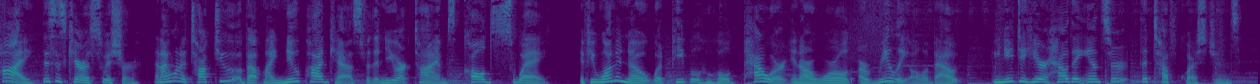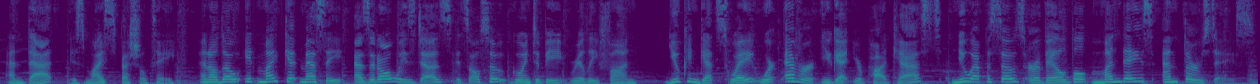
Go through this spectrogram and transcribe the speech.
Hi, this is Kara Swisher, and I want to talk to you about my new podcast for the New York Times called Sway. If you want to know what people who hold power in our world are really all about, you need to hear how they answer the tough questions. And that is my specialty. And although it might get messy, as it always does, it's also going to be really fun. You can get Sway wherever you get your podcasts. New episodes are available Mondays and Thursdays.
